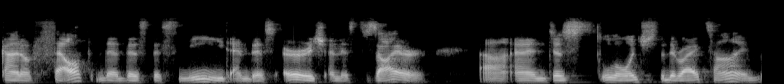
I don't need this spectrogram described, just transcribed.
kind of felt that this this need and this urge and this desire uh, and just launched at the right time.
